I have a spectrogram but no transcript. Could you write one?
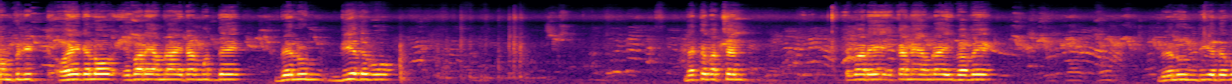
কমপ্লিট হয়ে গেল। এবারে আমরা এটার মধ্যে বেলুন দিয়ে দেব। দেখতে পাচ্ছেন? এবারে এখানে আমরা এইভাবে বেলুন দিয়ে দেব।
